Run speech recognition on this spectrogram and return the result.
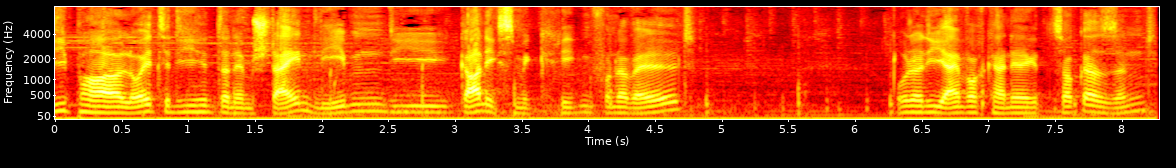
die paar Leute, die hinter einem Stein leben, die gar nichts mitkriegen von der Welt. Oder die einfach keine Zocker sind.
